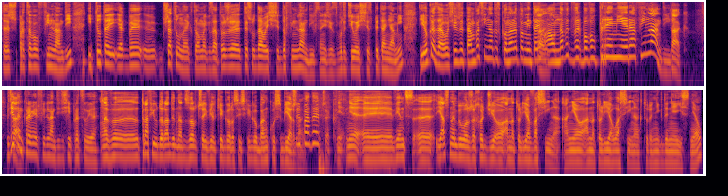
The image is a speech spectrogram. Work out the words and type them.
też, pracował w Finlandii i tutaj jakby y, szacunek Tomek za to, że też udałeś się do Finlandii, w sensie zwróciłeś się z pytaniami i okazało się, że tam Wasina doskonale pamiętają, Tak. a on nawet werbował premiera Finlandii. Tak. Gdzie tak. ten premier Finlandii dzisiaj pracuje? W, trafił do Rady Nadzorczej Wielkiego Rosyjskiego Banku Sbierbank. Przypadeczek. Nie, nie e, więc e, jasne było, że chodzi o Anatolija Wasina, a nie o Anatolija Wasina, który nigdy nie istniał.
